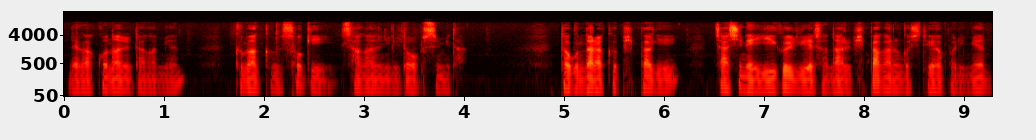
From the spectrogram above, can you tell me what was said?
내가 고난을 당하면 그만큼 속이 상하는 일도 없습니다. 더군다나 그 핍박이 자신의 이익을 위해서 나를 핍박하는 것이 되어버리면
